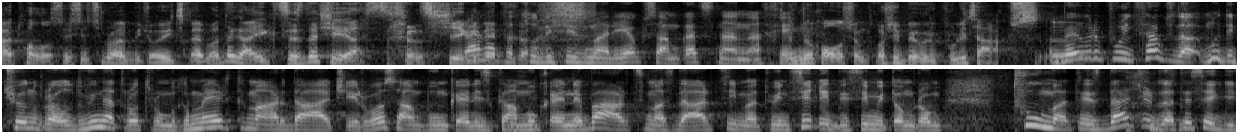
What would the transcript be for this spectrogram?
გათვალოს ისიც რომ ბიჭო იწება და გაიქცეს და შეასწროს შიგნით რაღაცა ცუდი სიზმარი აქვს ამ კაც ნანახი ნუ ყოველ შემთხვევაში ბევრი ფულიც აქვს ბევრი ფულიც აქვს და მოდი ჩვენ უბრალოდ ვინატროთ რომ ღმერთმა არ დააჭიროს ამ ბუნკერის გამოყენება არც მას და არც იმათ ვინც იყიდის იმიტომ რომ თუ მათ ეს დაჭირდათ ესე იგი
